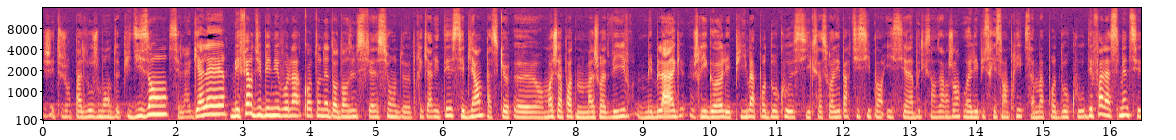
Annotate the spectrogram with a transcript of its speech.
J'ai toujours pas de logement depuis dix ans. C'est la galère. Mais faire du bénévolat quand on est dans, une situation de précarité, c'est bien parce que euh, moi, j'apporte ma joie de vivre, mes blagues, je rigole. Et puis, il m'apporte beaucoup aussi, que ce soit les participants ici à la boutique sans argent ou à l'épicerie sans prix. Ça m'apporte beaucoup. Des fois, la semaine, c'est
